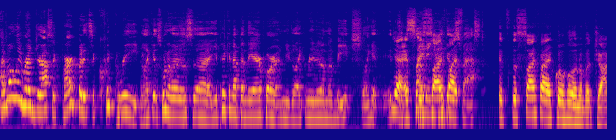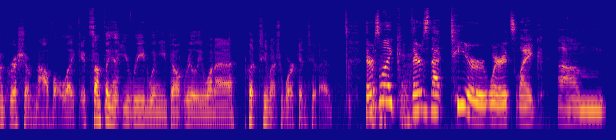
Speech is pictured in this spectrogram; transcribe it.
I've only read Jurassic Park, but it's a quick read. Like it's one of those uh, you pick it up at the airport and you like read it on the beach. Like it, it's Yeah, it's exciting and it sci-fi- goes fast. It's the sci-fi equivalent of a John Grisham novel. Like it's something Yeah. that you read when you don't really want to put too much work into it. There's like, there's that tier where it's like, um,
